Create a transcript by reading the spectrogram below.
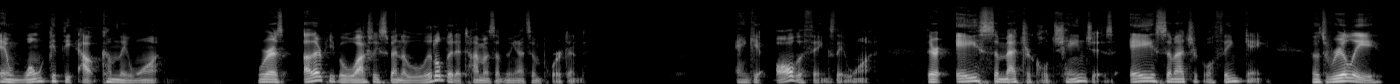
and won't get the outcome they want. Whereas other people will actually spend a little bit of time on something that's important and get all the things they want. They're asymmetrical changes, asymmetrical thinking. It's really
